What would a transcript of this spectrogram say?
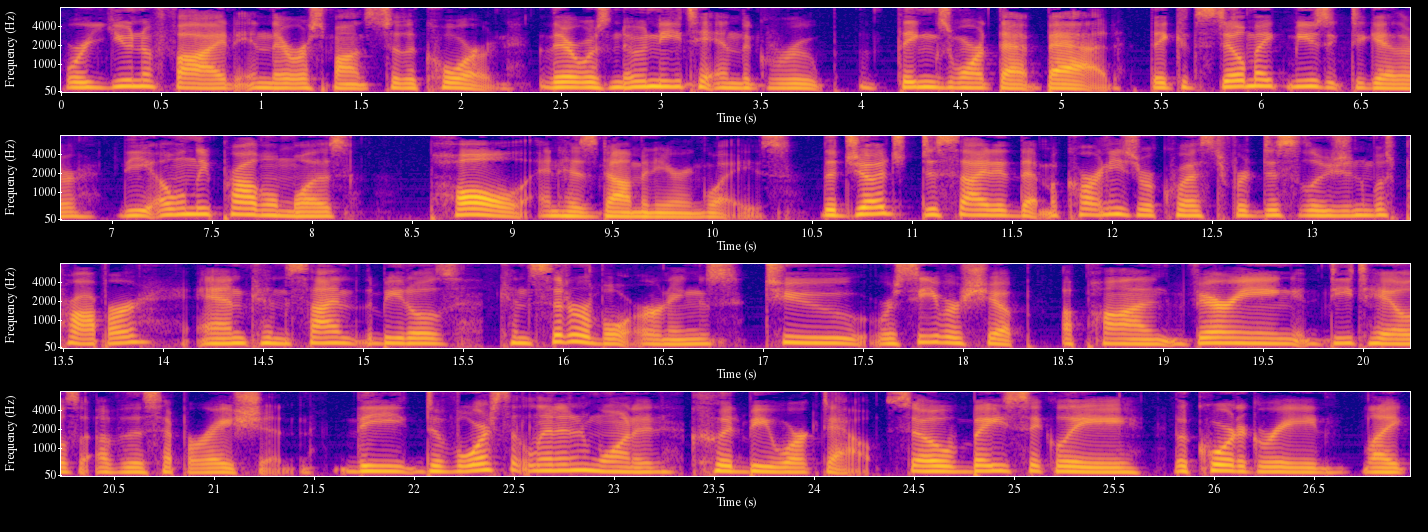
were unified in their response to the court. There was no need to end the group. Things weren't that bad. They could still make music together. The only problem was Paul and his domineering ways. The judge decided that McCartney's request for dissolution was proper and consigned the Beatles' considerable earnings to receivership upon varying details of the separation. The divorce that Lennon wanted could be worked out. So basically, the court agreed, like,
